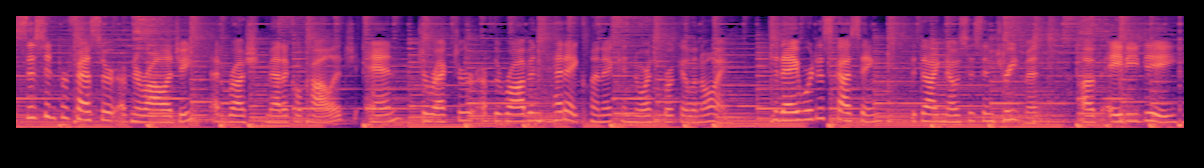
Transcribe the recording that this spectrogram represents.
Assistant Professor of Neurology at Rush Medical College and Director of the Robbins Headache Clinic in Northbrook, Illinois. Today we're discussing the diagnosis and treatment of ADD,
